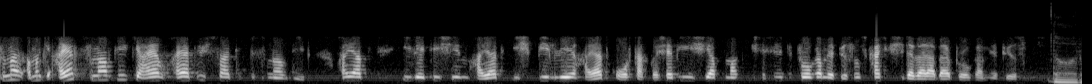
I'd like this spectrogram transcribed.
sınav ama ki hayat sınav değil ki. Hayat, hayat 3 saatlik bir sınav değil. Hayat iletişim, hayat işbirliği, hayat ortaklaşa bir iş yapmak. İşte siz bir program yapıyorsunuz. Kaç kişiyle beraber program yapıyorsunuz? Doğru.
